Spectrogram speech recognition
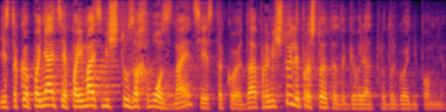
Есть такое понятие поймать мечту за хвост, знаете, есть такое, да? Про мечту или про что это говорят, про другое не помню.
